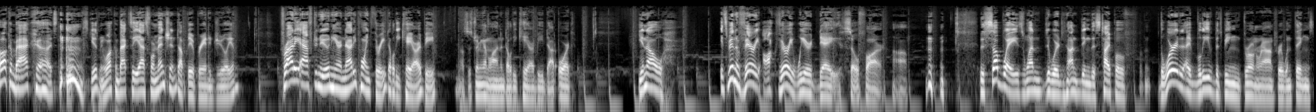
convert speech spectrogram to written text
Welcome back. Uh, excuse me. Welcome back to the aforementioned update with Brandon Julien. Friday afternoon here on 90.3 WKRB. Also streaming online on WKRB.org. You know, it's been a very very weird day so far. Uh, the subways, when we're hunting this type of the word I believe that's being thrown around for when things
